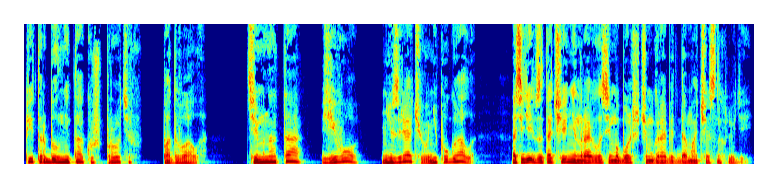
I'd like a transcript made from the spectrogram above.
Питер был не так уж против подвала. Темнота его Незрячего не пугало, а сидеть в заточении нравилось ему больше, чем грабить дома честных людей.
